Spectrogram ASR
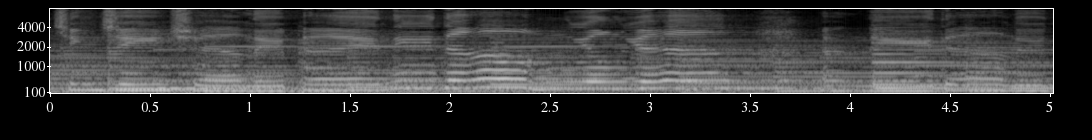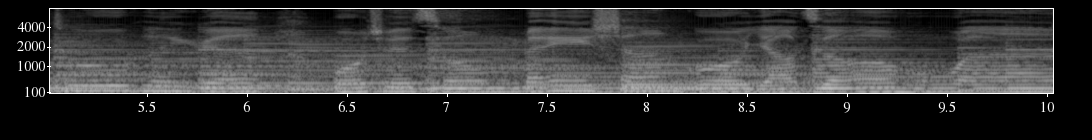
倾尽全力陪你到永远。而你的旅途很远，我却从没想过要走完。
